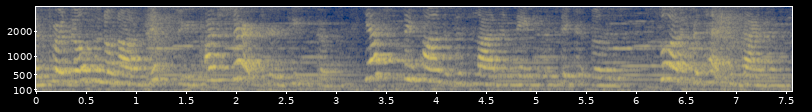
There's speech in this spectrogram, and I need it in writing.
Children, for those who know not of history are sure to repeat them. Yes, they founded this land and named it the sacred village, swore to protect the diamond,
